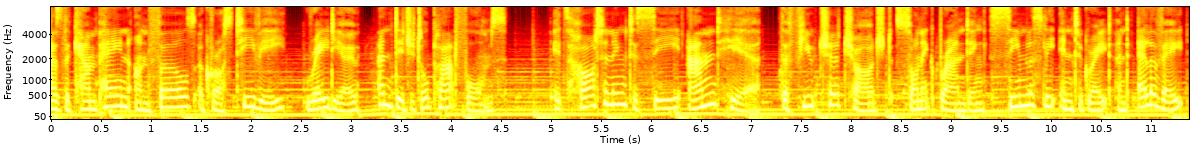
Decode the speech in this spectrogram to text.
As the campaign unfurls across TV, radio, and digital platforms, it's heartening to see and hear the future charged sonic branding seamlessly integrate and elevate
